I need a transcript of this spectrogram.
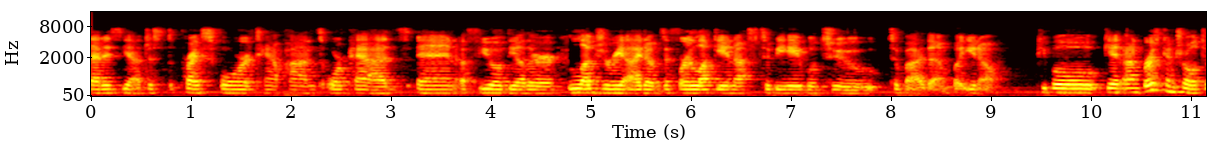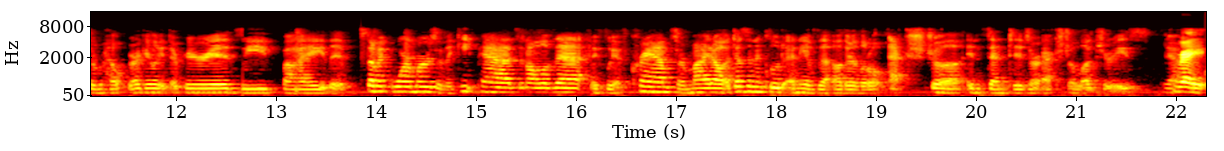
that is yeah just the price for tampons or pads and a few of the other luxury items if we're lucky enough to be able to to buy them but you know people get on birth control to help regulate their periods. We buy the stomach warmers or the heat pads and all of that. If we have cramps or Midol, it doesn't include any of the other little extra incentives or extra luxuries. Yeah. Right.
